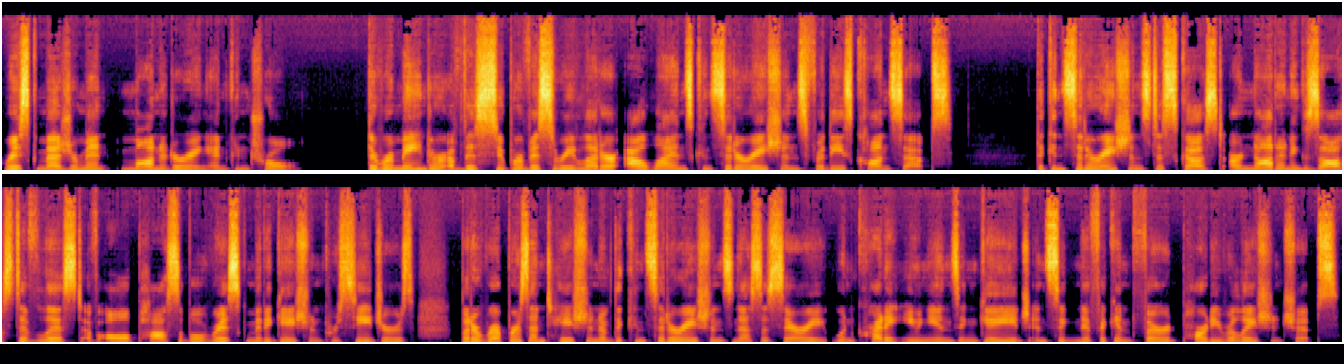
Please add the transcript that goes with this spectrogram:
risk measurement, monitoring, and control. The remainder of this supervisory letter outlines considerations for these concepts. The considerations discussed are not an exhaustive list of all possible risk mitigation procedures, but a representation of the considerations necessary when credit unions engage in significant third party relationships.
